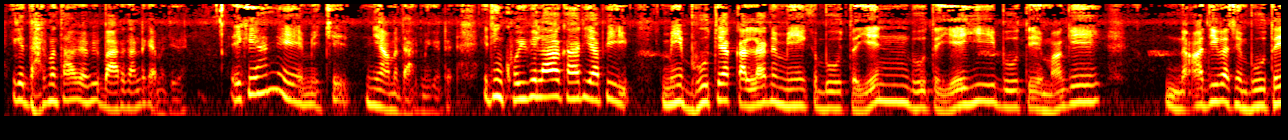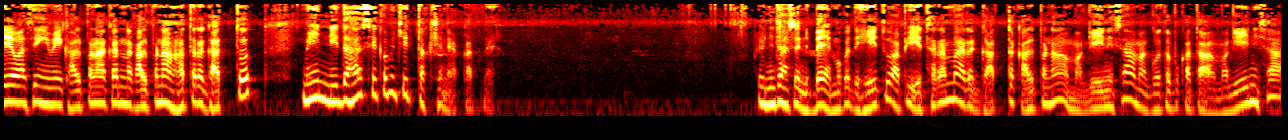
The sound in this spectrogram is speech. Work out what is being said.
ඒකේ ධර්මතාවය අපි බාර ගන්න කැමති නැහැ. ඒක යන්නේ මේ න්‍යාම ධර්මයකට. ඉතින් කොයි වෙලාවකරි අපි මේ භූතයක් අල්ලන්න මේක භූතයෙන් භූතයෙහි භූතේ මගේ ආදි වශයෙන් භූතයේ වශයෙන් මේ කල්පනා කරන කල්පනා හතර ගත්තොත් මේ නිදහස් එකම චිත්තක්ෂණයක්වත් නැහැ. ඒ නිදහසෙන් බෑ මොකද හේතුව අපි ඒ තරම්ම අර ගත්ත කල්පනාව මගේ නිසා මම ගොතපු කතාව මගේ නිසා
